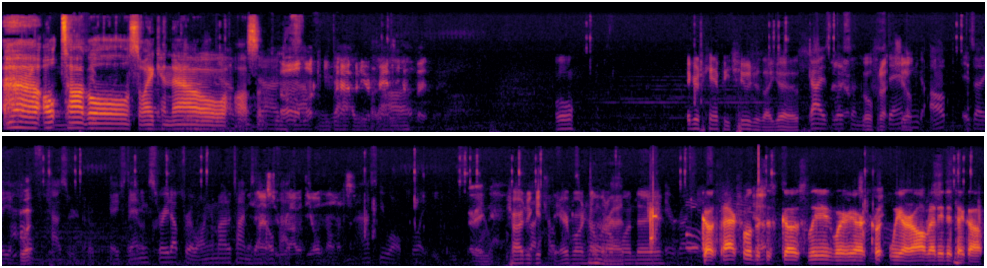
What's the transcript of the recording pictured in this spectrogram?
Uh, alt toggle, so I can now. Awesome. Oh, lucky. What happened to your fancy helmet? Well, beggars can't be choosers, I guess. Guys, listen. Go for that, chill. standing up is a health What? hazard. Okay, standing straight up for a long amount of time is a health Master Rod hazard. with the old helmets. Ask you all politely. Alright. Charger gets the airborne helmet Alright. on Monday. Ghost Actual, this is Ghost Lead. We are we are all ready to take off.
